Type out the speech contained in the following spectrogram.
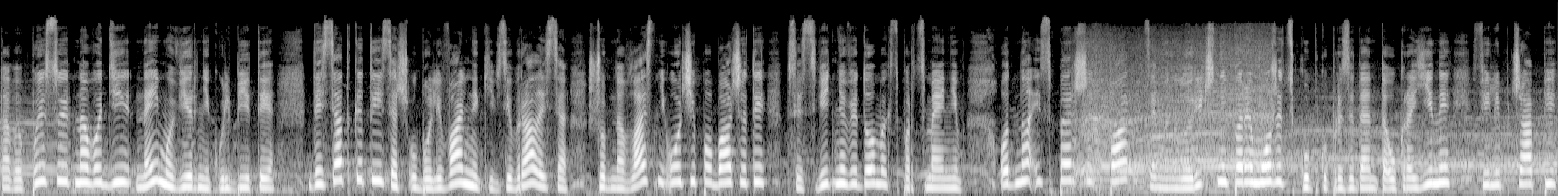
та виписують на воді неймовірні кульбіти. Десятки тисяч уболівальників зібралися, щоб на власні очі побачити всесвітньо відомих спортсменів. Одна із перших пар це минулорічний переможець Кубку президента України Філіп Чаппі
